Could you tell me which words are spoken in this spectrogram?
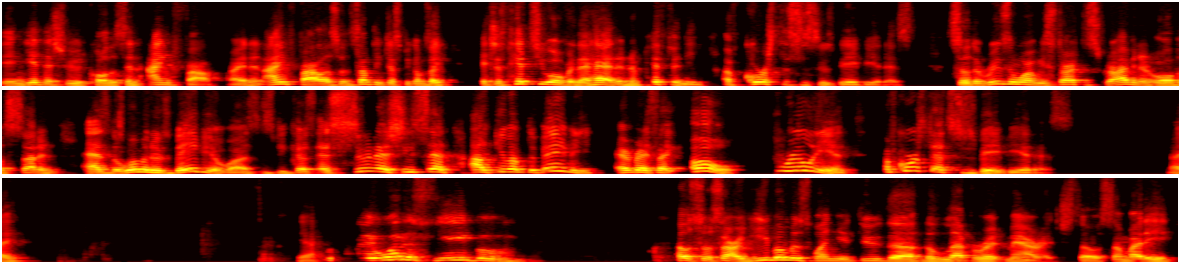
in Yiddish, we would call this an Einfall, right? An Einfall is when something just becomes like, it just hits you over the head, an epiphany. Of course, this is whose baby it is. So the reason why we start describing it all of a sudden as the woman whose baby it was is because as soon as she said, I'll give up the baby, everybody's like, oh, brilliant. Of course that's whose baby it is. Right? Yeah. Hey, what is Yibum? Oh, so sorry. Yibum is when you do the, the levirate marriage. So somebody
